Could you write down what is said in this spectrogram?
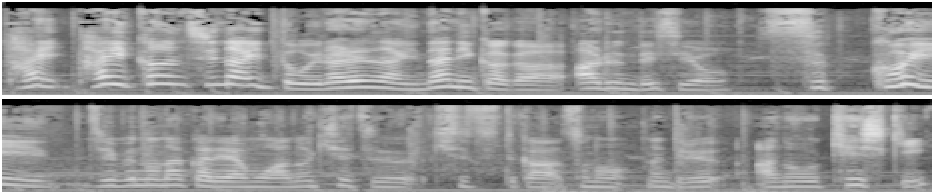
体体感しないと得られない何かがあるんですよ。すっごい自分の中ではもうあの季節季節っていうかその何ていうあの景色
